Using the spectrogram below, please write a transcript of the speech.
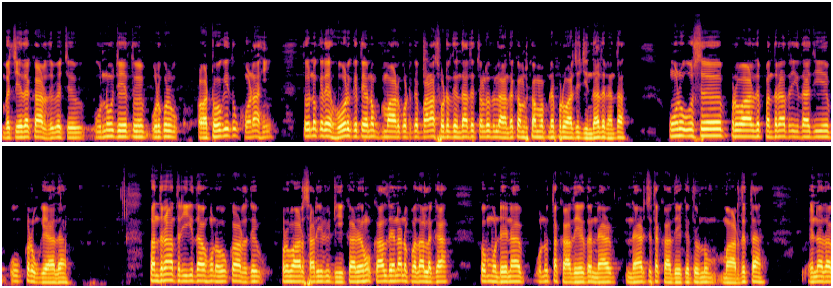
ਬੱਚੇ ਦਾ ਘਰ ਦੇ ਵਿੱਚ ਉਹਨੂੰ ਜੇ ਤੂੰ ਉਹਦੇ ਕੋਲ ਆਟੋਗੀ ਤੂੰ ਖੋਣਾ ਸੀ ਤੇ ਉਹਨੂੰ ਕਿਤੇ ਹੋਰ ਕਿਤੇ ਉਹਨੂੰ ਮਾਰ ਕੁੱਟ ਕੇ ਬਾਹਰ ਸੁੱਟ ਦਿੰਦਾ ਤੇ ਚਲੋ ਤੂੰ ਲੈਂਦਾ ਕਮ ਸੇ ਕਮ ਆਪਣੇ ਪਰਿਵਾਰ 'ਚ ਜਿੰਦਾ ਤੇ ਰਹਿੰਦਾ। ਹੁਣ ਉਸ ਪਰਿਵਾਰ ਦੇ 15 ਤਰੀਕ ਦਾ ਜੀ ਇਹ ਉਹ ਘਰੋਂ ਗਿਆ ਦਾ। 15 ਤਰੀਕ ਦਾ ਹੁਣ ਉਹ ਘਰ ਦੇ ਪਰਿਵਾਰ ਸਾਰੀ ਉਹਦੀ ਉਡੀਕ ਕਰ ਰਿਹਾ ਹੁਣ ਕੱਲ੍ਹ ਦੇ ਇਹਨਾਂ ਨੂੰ ਪਤਾ ਲੱਗਾ ਕਿ ਉਹ ਮੁੰਡੇ ਨਾਲ ਉਹਨੂੰ ਧੱਕਾ ਦੇ ਕੇ ਨਹਿਰ ਨਹਿਰ 'ਚ ਧੱਕਾ ਦੇ ਕੇ ਤੇ ਉਹਨੂੰ ਮਾਰ ਦਿੱਤਾ। ਇਹਨਾਂ ਦਾ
